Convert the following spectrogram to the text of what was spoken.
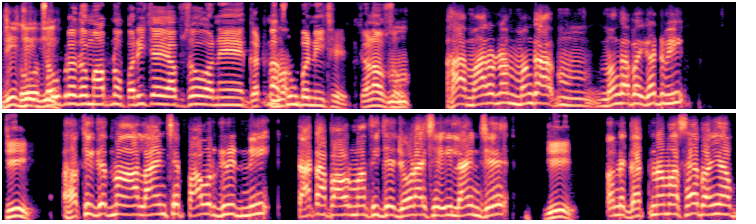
જી જી સૌપ્રથમ આપનો પરિચય આપશો અને ઘટના શું બની છે જણાવશો. હા મારું નામ મંગા મંગાભાઈ ગઢવી. જી. હકીકતમાં આ લાઈન છે પાવર ગ્રીડની ટાટા પાવરમાંથી જે જોડાય છે એ લાઈન છે. જી. અને ઘટનામાં સાહેબ અહીંયા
